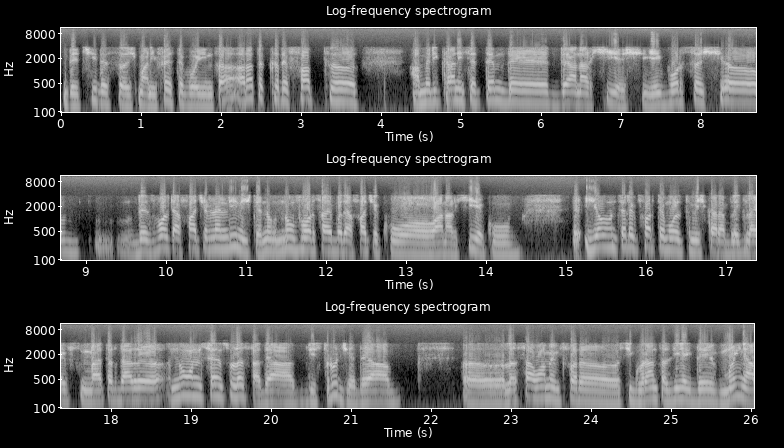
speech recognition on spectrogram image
decide să-și manifeste voința, arată că, de fapt, uh, americanii se tem de, de anarhie și ei vor să-și uh, dezvolte afacerile în liniște, nu, nu vor să aibă de-a face cu o anarhie, cu... Eu înțeleg foarte mult mișcarea Black Lives Matter, dar uh, nu în sensul ăsta de a distruge, de a uh, lăsa oameni fără siguranța zilei de mâine a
